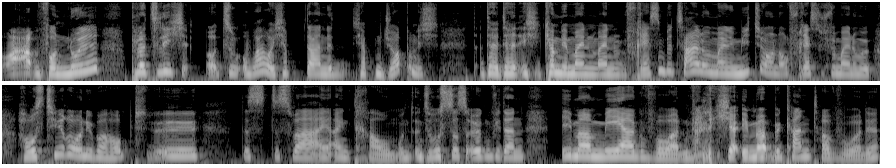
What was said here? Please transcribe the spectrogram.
oh, von null plötzlich oh, zu, wow, ich habe da eine, ich habe einen Job und ich, da, da, ich kann mir mein, mein Fressen bezahlen und meine Miete und auch Fressen für meine Haustiere und überhaupt, äh, das, das war ein, ein Traum. Und, und so ist das irgendwie dann immer mehr geworden, weil ich ja immer bekannter wurde.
